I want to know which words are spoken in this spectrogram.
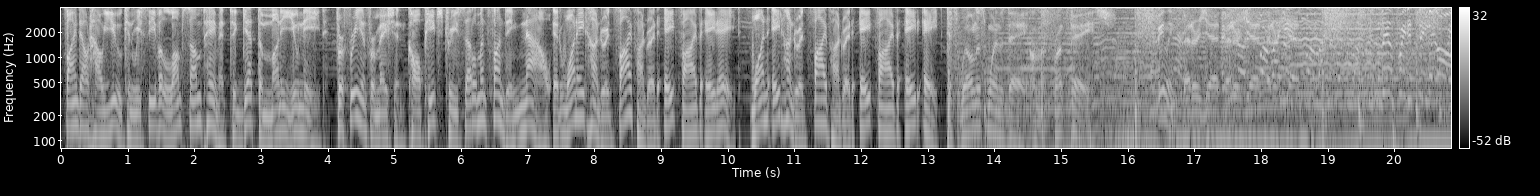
Find out how you can receive a lump sum payment to get the money you need. For free information, call Peachtree Settlement Funding now at 1-800-500-8588. 1-800-500-8588. It's Wellness Wednesday on the front page. Feeling better yet, better yet, better yet. Feel free to sing along.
